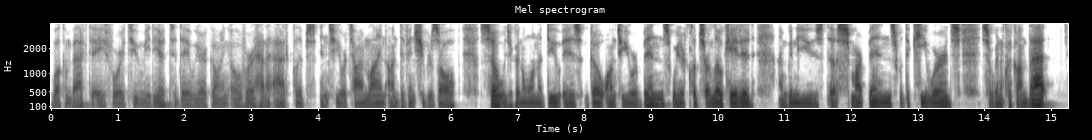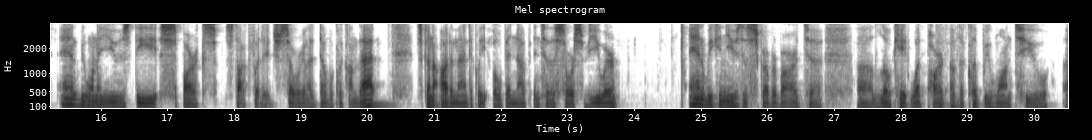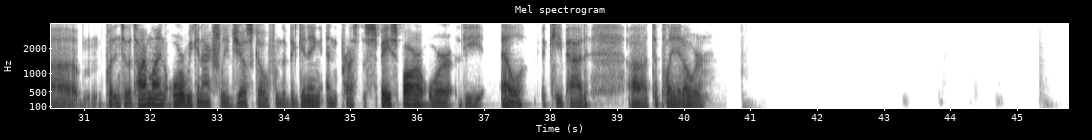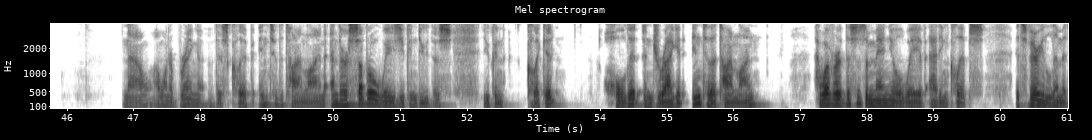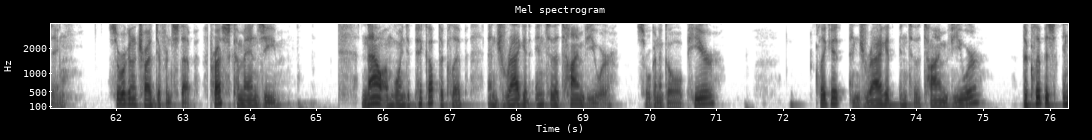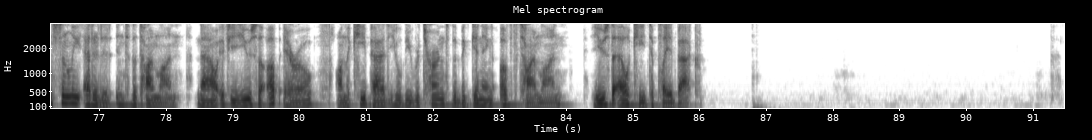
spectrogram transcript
Welcome back to 8482 Media. Today we are going over how to add clips into your timeline on DaVinci Resolve. So what you're going to want to do is go onto your bins where your clips are located. I'm going to use the smart bins with the keywords. So we're going to click on that and we want to use the Sparks stock footage. So we're going to double click on that. It's going to automatically open up into the source viewer and we can use the scrubber bar to uh, locate what part of the clip we want to uh, put into the timeline, or we can actually just go from the beginning and press the space bar or the L keypad uh, to play it over. Now I want to bring this clip into the timeline and there are several ways you can do this. You can click it, hold it and drag it into the timeline. However, this is a manual way of adding clips. It's very limiting. So we're going to try a different step. Press Command Z. Now I'm going to pick up the clip and drag it into the time viewer. So we're going to go up here, click it and drag it into the time viewer. The clip is instantly edited into the timeline. Now, if you use the up arrow on the keypad, you will be returned to the beginning of the timeline. Use the L key to play it back.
